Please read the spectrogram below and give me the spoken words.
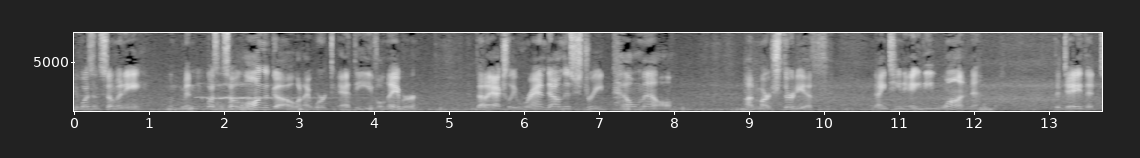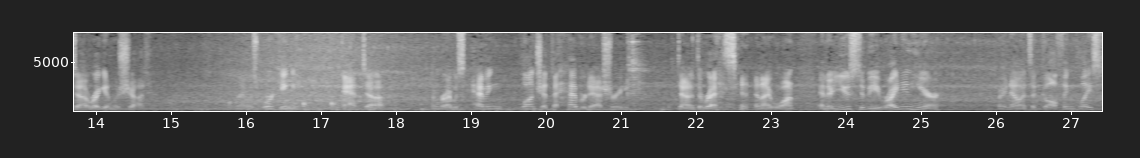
It wasn't so many, it wasn't so long ago when I worked at the Evil Neighbor that I actually ran down this street pell mell on March 30th, 1981, the day that uh, Reagan was shot. And I was working at, uh, remember, I was having lunch at the haberdashery down at the Reds, and I want, and there used to be right in here, right now it's a golfing place.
